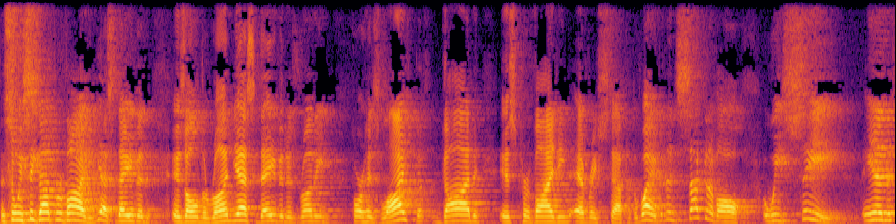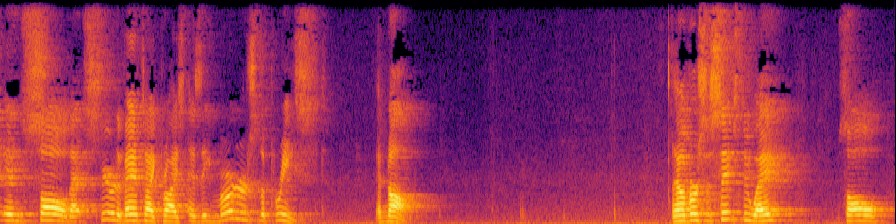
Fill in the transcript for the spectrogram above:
And so we see God providing. Yes, David is on the run. Yes, David is running for his life, but God is providing every step of the way. But then, second of all, we see in, in Saul that spirit of Antichrist as he murders the priest at Nob. Now, verses 6 through 8, Saul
